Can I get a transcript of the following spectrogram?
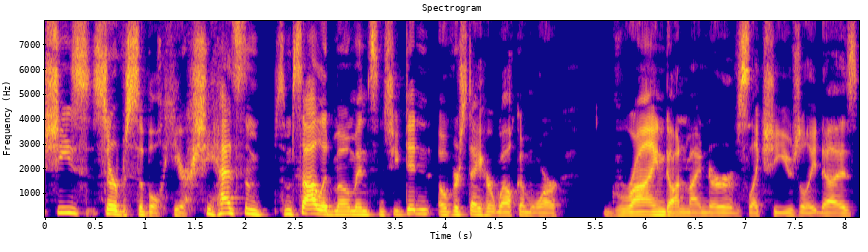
she's serviceable here. She has some some solid moments and she didn't overstay her welcome or grind on my nerves like she usually does.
